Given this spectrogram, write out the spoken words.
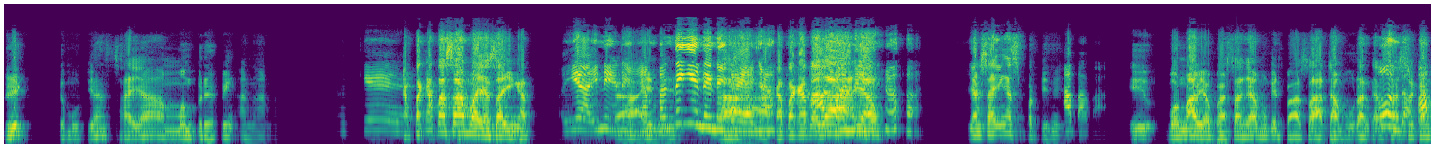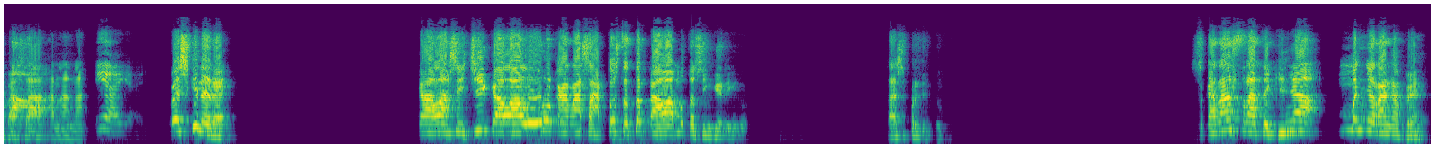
break kemudian saya membriefing anak-anak. Oke. Kata-kata siapa yang saya ingat? Iya, ini nih. Nah, Yang ini. penting ini nih Ah, kayaknya. Kata-katanya yang yang saya ingat seperti ini. Apa Pak? Ini mohon maaf ya bahasanya mungkin bahasa campuran Oh, karena saya enggak suka bahasa anak-anak. Iya, iya. iya. Wes gini rek. Kalah siji, kalah loro, kalah satu, tetep kawamu tersingkir Ingo. Saya seperti itu. Sekarang strateginya menyerang kabeh.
